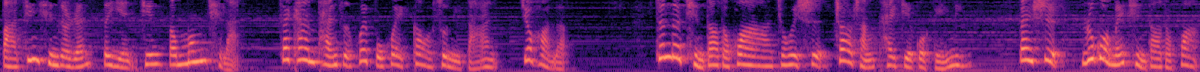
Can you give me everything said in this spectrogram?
把进行的人的眼睛都蒙起来，再看盘子会不会告诉你答案就好了。真的请到的话，就会是照常开结果给你；但是如果没请到的话，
